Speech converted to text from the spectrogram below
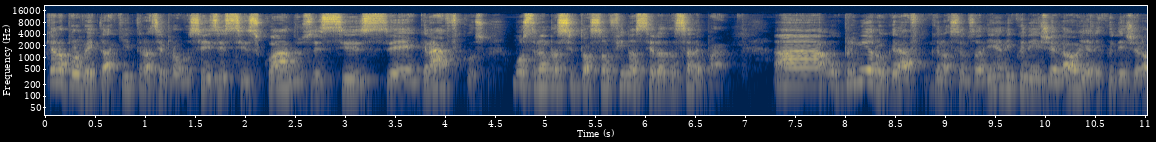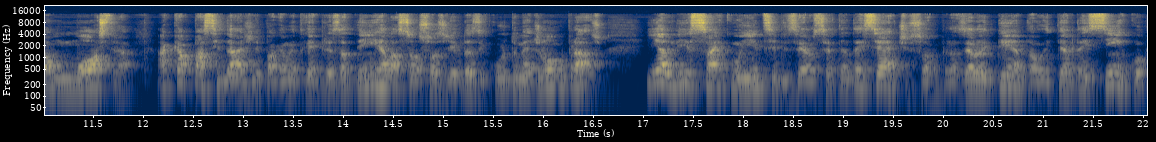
Quero aproveitar aqui e trazer para vocês esses quadros, esses é, gráficos mostrando a situação financeira da Sanepar. Ah, o primeiro gráfico que nós temos ali é a liquidez geral, e a liquidez geral mostra a capacidade de pagamento que a empresa tem em relação às suas dívidas de curto, médio e longo prazo. E ali sai com índice de 0,77, sobe para 0,80, 85,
